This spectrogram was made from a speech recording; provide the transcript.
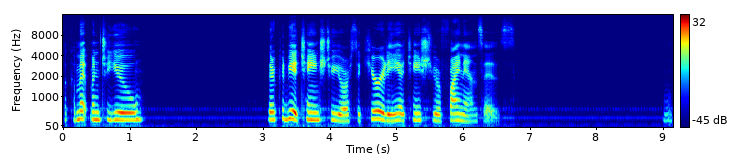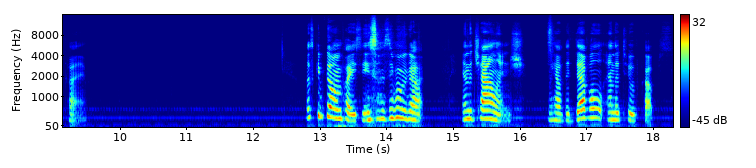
a commitment to you, there could be a change to your security, a change to your finances. Okay. Let's keep going, Pisces. Let's see what we got. In the challenge, we have the Devil and the Two of Cups.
